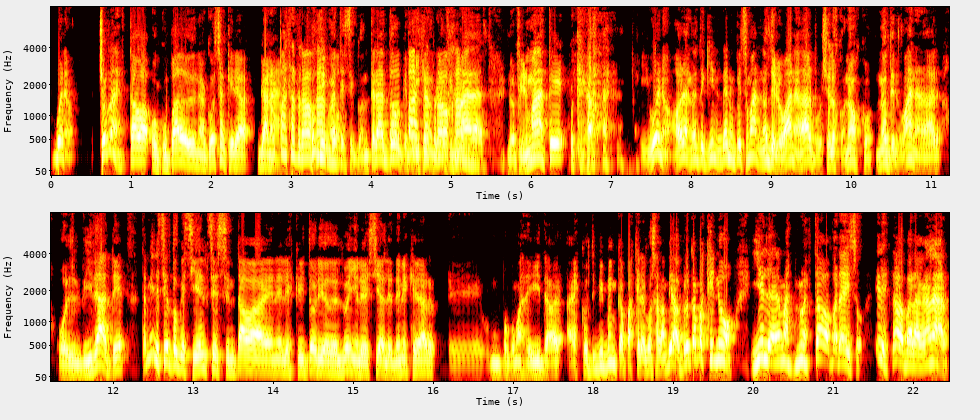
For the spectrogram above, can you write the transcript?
bueno, Jordan estaba ocupado de una cosa que era ganar. Papá está trabajando. firmaste ese contrato que te dijeron que lo firmaste. y bueno, ahora no te quieren dar un peso más, no te lo van a dar, porque yo los conozco, no te lo van a dar, olvídate. También es cierto que si él se sentaba en el escritorio del dueño y le decía, le tenés que dar eh, un poco más de guita a Scottie Pippen, capaz que la cosa cambiaba, pero capaz que no. Y él además no estaba para eso, él estaba para ganar.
